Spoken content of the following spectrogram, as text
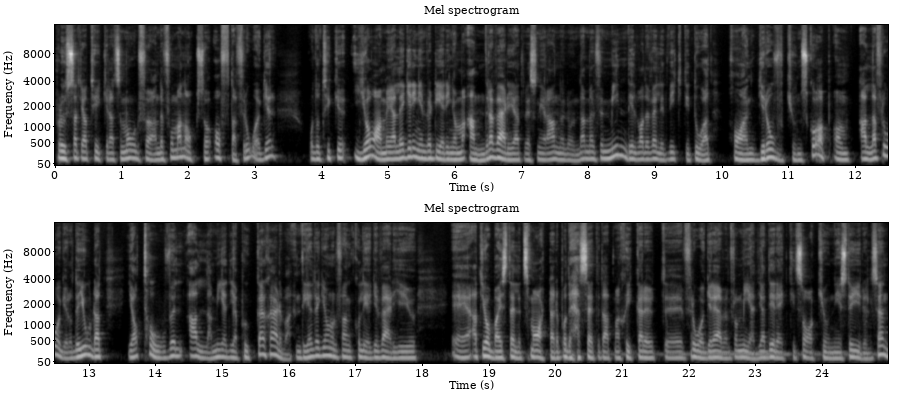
Plus att jag tycker att som ordförande får man också ofta frågor och då tycker jag, men jag lägger ingen värdering om andra väljer att resonera annorlunda, men för min del var det väldigt viktigt då att ha en grovkunskap om alla frågor och det gjorde att jag tog väl alla mediapuckar själva. En del regionordförandekollegor väljer ju eh, att jobba istället smartare på det sättet att man skickar ut eh, frågor även från media direkt till sakkunnig i styrelsen.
